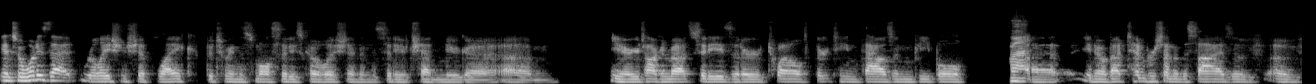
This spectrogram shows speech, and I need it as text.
And so, what is that relationship like between the Small Cities Coalition and the city of Chattanooga? Um, you know, you're talking about cities that are 12, 13,000 people, right. uh, you know, about 10% of the size of, of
